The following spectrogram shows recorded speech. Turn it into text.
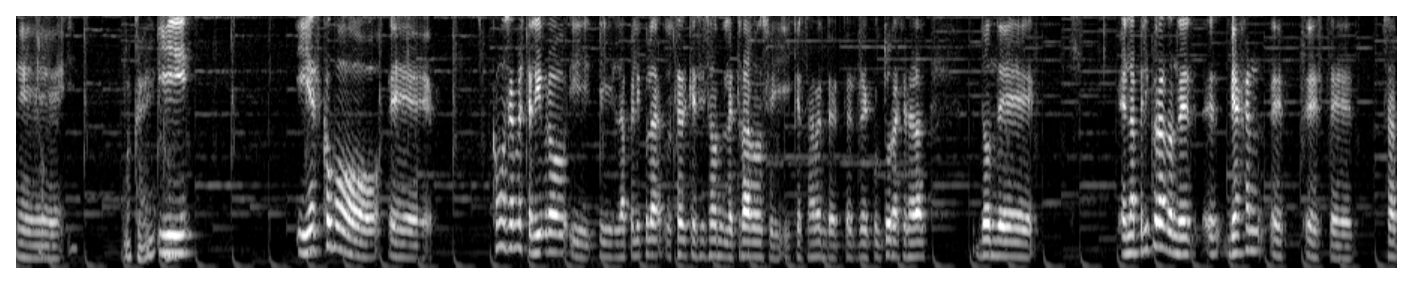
Eh, Ok. y, y es como... eh, ¿Cómo se llama este libro y, y la película? Ustedes que sí son letrados y, y que saben de, de- de cultura general, donde en la película donde eh, viajan, eh, este, o sea,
